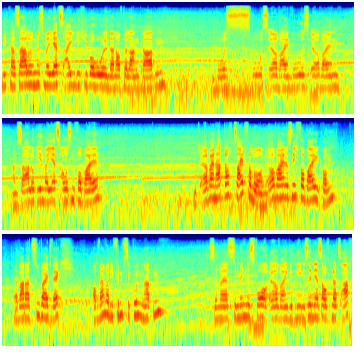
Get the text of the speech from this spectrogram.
Mika Salo müssen wir jetzt eigentlich überholen, dann auf der langen Geraden. Wo ist, wo ist Irvine? Wo ist Irvine? An Salo gehen wir jetzt außen vorbei. Und Irvine hat doch Zeit verloren. Irvine ist nicht vorbeigekommen. Er war da zu weit weg. Auch wenn wir die 5 Sekunden hatten, sind wir jetzt zumindest vor Irvine geblieben. Sind jetzt auf Platz 8.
